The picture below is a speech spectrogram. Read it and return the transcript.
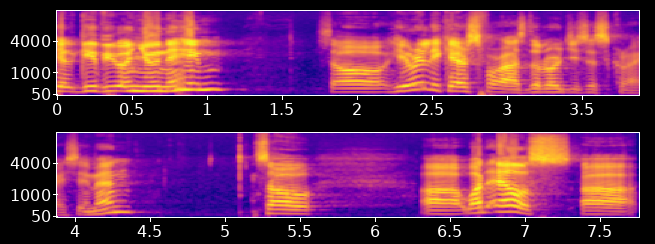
He'll give you a new name. So he really cares for us, the Lord Jesus Christ. Amen? So, uh, what else? Uh,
